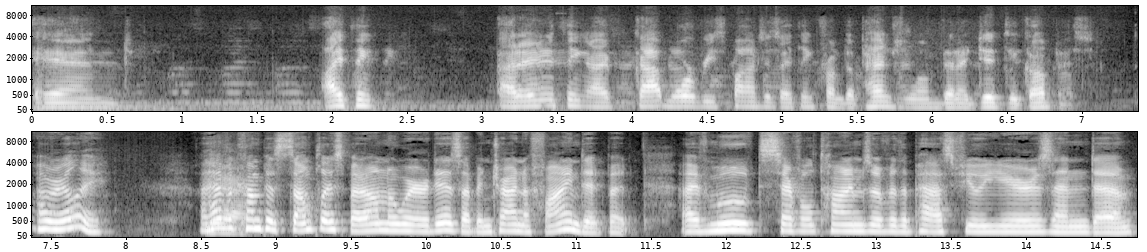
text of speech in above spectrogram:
And I think out of anything, I've got more responses. I think from the pendulum than I did the compass. Oh, really? I have a compass someplace, but I don't know where it is. I've been trying to find it, but I've moved several times over the past few years, and um,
